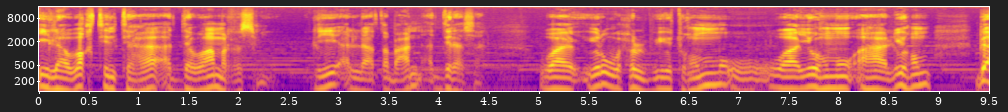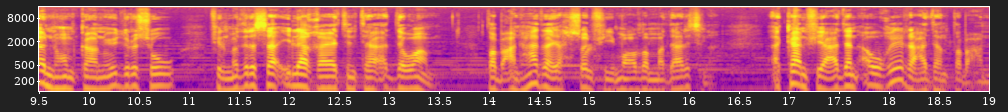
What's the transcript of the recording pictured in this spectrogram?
إلى وقت انتهاء الدوام الرسمي. طبعا الدراسة. ويروحوا لبيوتهم ويهموا أهاليهم بأنهم كانوا يدرسوا في المدرسة إلى غاية انتهاء الدوام. طبعا هذا يحصل في معظم مدارسنا. أكان في عدن أو غير عدن طبعا.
